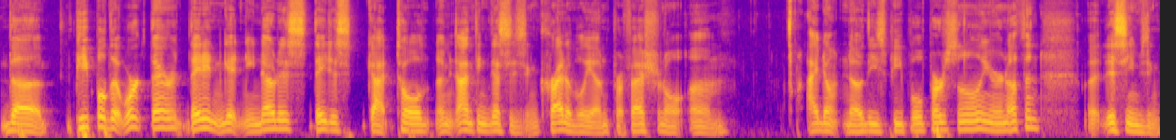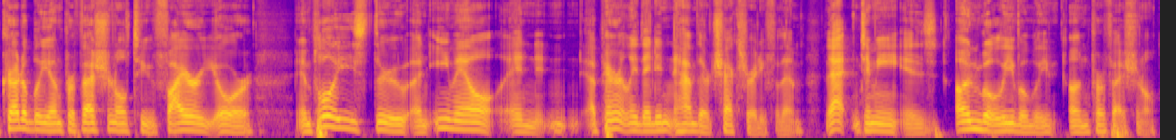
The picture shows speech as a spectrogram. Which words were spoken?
The people that work there, they didn't get any notice. They just got told. I mean, I think this is incredibly unprofessional. Um, I don't know these people personally or nothing, but this seems incredibly unprofessional to fire your employees through an email and apparently they didn't have their checks ready for them. That to me is unbelievably unprofessional.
